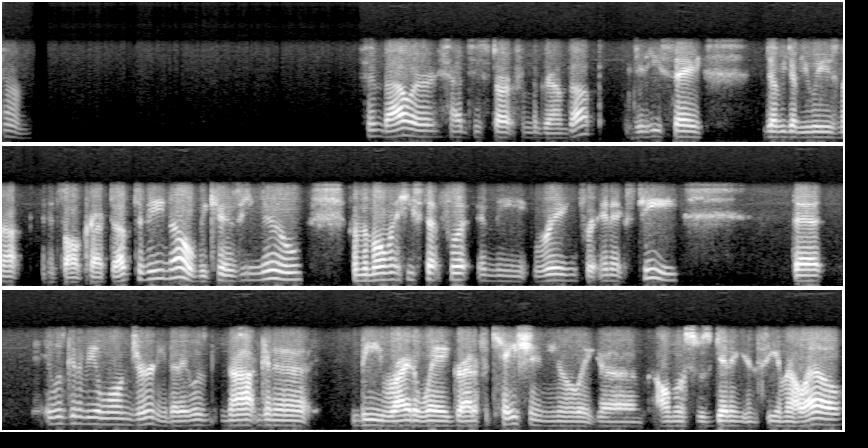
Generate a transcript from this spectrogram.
hmm, Finn Balor had to start from the ground up. Did he say WWE is not it's all cracked up to be? No, because he knew from the moment he stepped foot in the ring for NXT that it was going to be a long journey, that it was not going to be right away gratification, you know, like uh, Almas was getting in CMLL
